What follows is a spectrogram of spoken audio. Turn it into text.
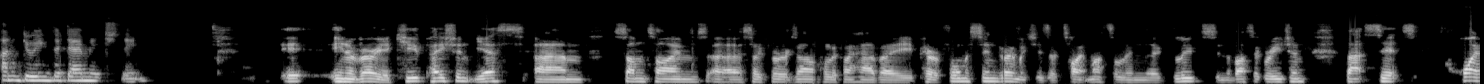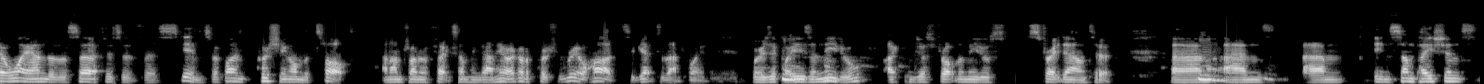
undoing the damage then. It, in a very acute patient, yes. Um, sometimes, uh, so for example, if I have a piriformis syndrome, which is a tight muscle in the glutes, in the buttock region, that sits quite a way under the surface of the skin. So if I'm pushing on the top, and I'm trying to affect something down here, I've got to push real hard to get to that point. Whereas if I use a needle, I can just drop the needle straight down to it. Um, mm. And um, in some patients,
